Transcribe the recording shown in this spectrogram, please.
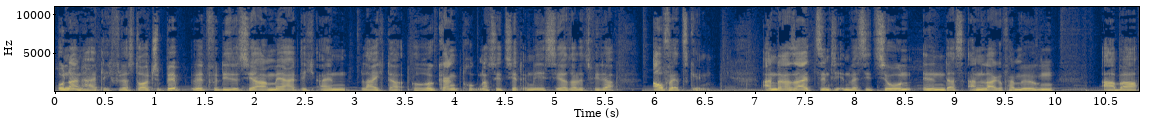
uneinheitlich. Für das deutsche BIP wird für dieses Jahr mehrheitlich ein leichter Rückgang prognostiziert. Im nächsten Jahr soll es wieder aufwärts gehen. Andererseits sind die Investitionen in das Anlagevermögen aber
